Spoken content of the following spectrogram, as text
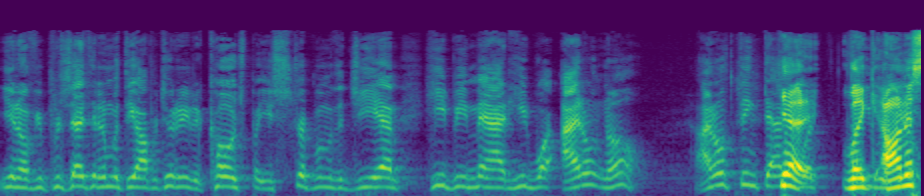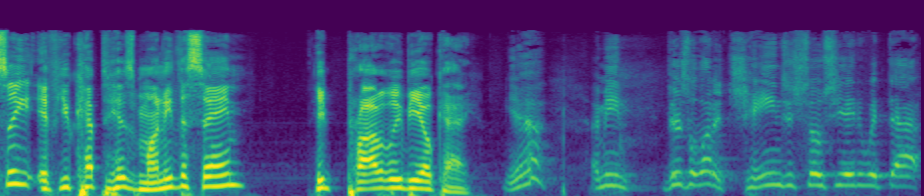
you know, if you presented him with the opportunity to coach, but you strip him of the GM, he'd be mad. He'd, I don't know. I don't think that. yeah. like honestly, do. if you kept his money the same, he'd probably be okay. Yeah, I mean, there's a lot of change associated with that.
